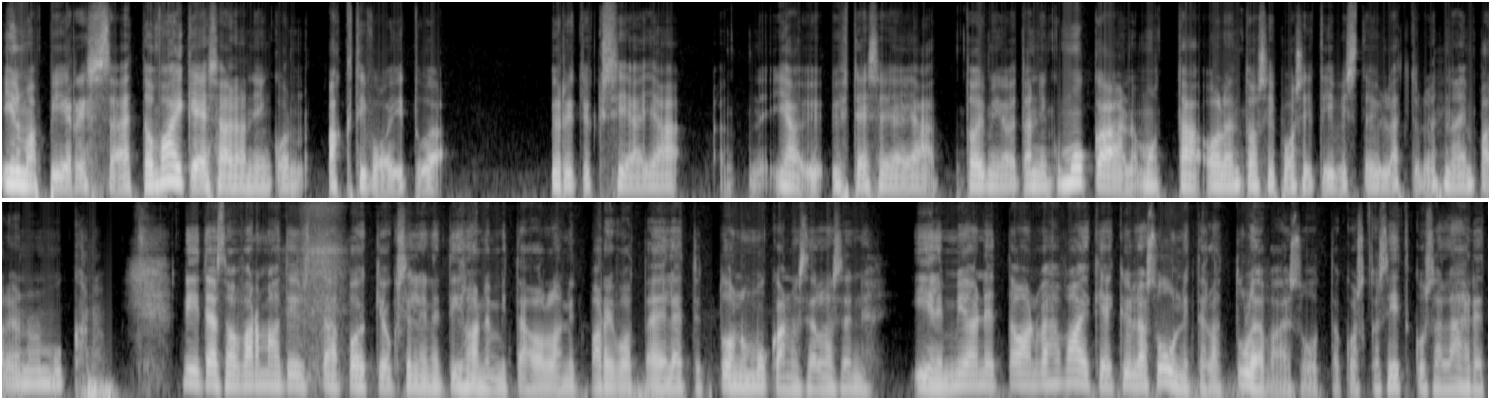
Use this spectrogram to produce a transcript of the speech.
ilmapiirissä, että on vaikea saada niin kuin aktivoitua yrityksiä ja ja yhteisöjä ja toimijoita niin kuin mukaan, mutta olen tosi positiivisesti yllättynyt, että näin paljon on mukana. Niin, tässä on varmaan tietysti tämä poikkeuksellinen tilanne, mitä ollaan nyt pari vuotta eletty, tuonut mukana sellaisen ilmiön, että on vähän vaikea kyllä suunnitella tulevaisuutta, koska sitten kun sä lähdet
